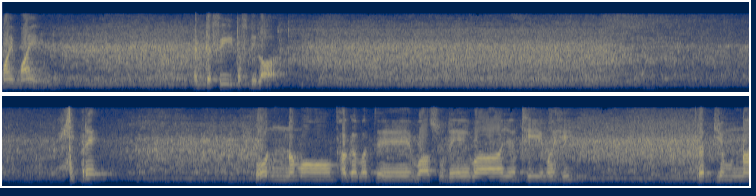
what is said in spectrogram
my mind at the feet of the Lord. भगवते वासुदेवाय धीमहि। प्रद्युम्नायानिरुद्धाय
